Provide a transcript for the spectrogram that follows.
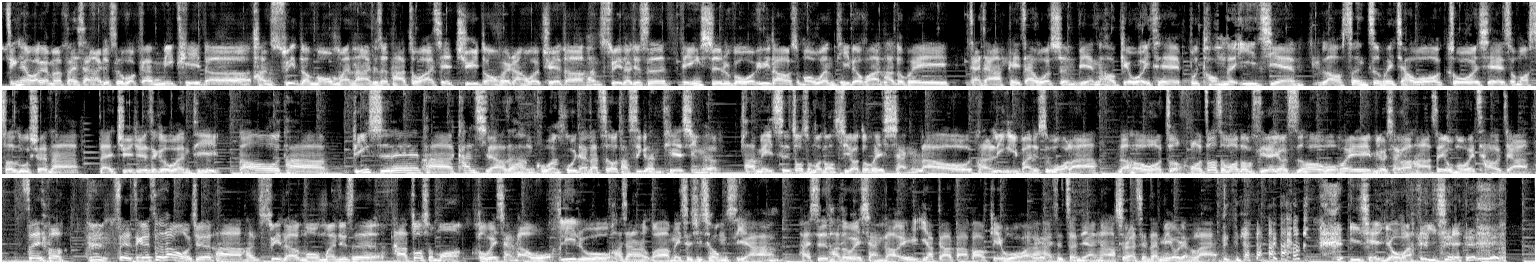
今天我要跟你们分享的，就是我跟 Miki 的很 sweet 的 moment 啊，就是他做而且举动会让我觉得很 sweet 的，就是平时如果我遇到什么问题的话，他都会讲讲陪在我身边，然后给我一些不同的意见，然后甚至会教我做一些什么 solution 啊，来解决这个问题。然后他平时呢，他看起来好像很酷很酷这样，但是哦，他是一个很贴心的，他每次做什么东西哦，都会想到他的另一半就是我啦。然后我做我做什么东西呢，有时候我会没有想到他。所以我们会吵架，所以哦所以这个是让我觉得他很 sweet 的 moment，就是他做什么都会想到我。例如，好像我每次去冲洗啊，还是他都会想到，哎，要不要打包给我啊，还是怎样啊？虽然现在没有了啦，以前有啊，以前。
